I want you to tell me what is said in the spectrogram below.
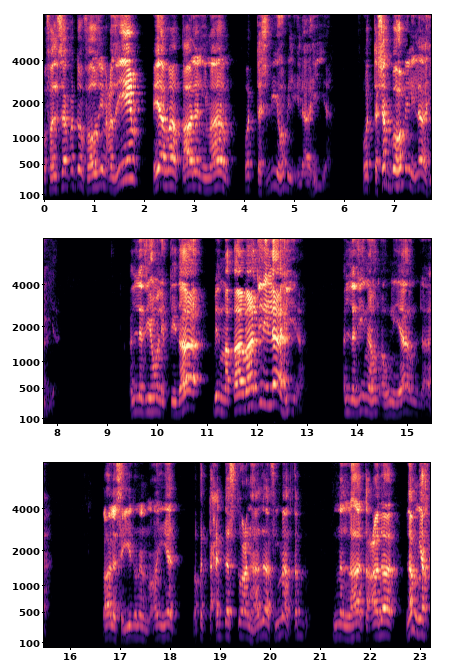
وفلسفة فوز عظيم هي ما قال الإمام هو التشبيه بالإلهية هو التشبه بالإلهية الذي هو الاقتداء بالمقامات الإلهية الذين هم أولياء الله. قال سيدنا المؤيد وقد تحدثت عن هذا فيما قبل إن الله تعالى لم يخ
